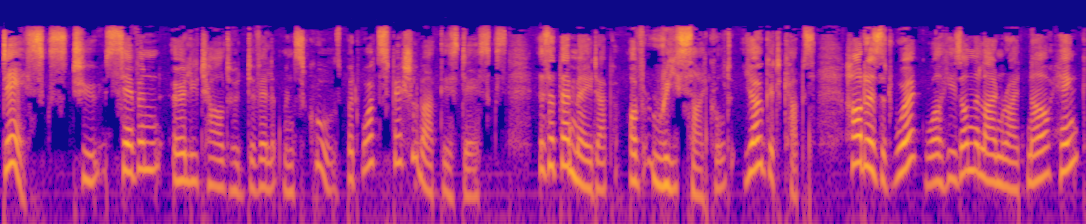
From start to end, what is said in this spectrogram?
desks to seven early childhood development schools. But what's special about these desks is that they're made up of recycled yogurt cups. How does it work? Well, he's on the line right now. Henk,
